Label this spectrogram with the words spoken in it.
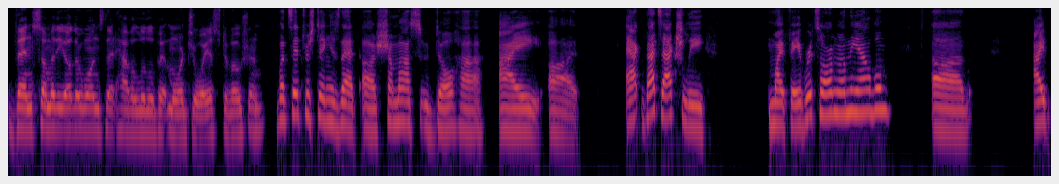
than some of the other ones that have a little bit more joyous devotion. What's interesting is that uh Shamas Udoha, I uh act that's actually my favorite song on the album. Uh I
